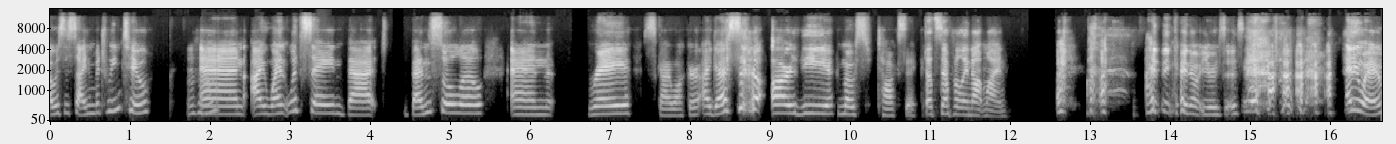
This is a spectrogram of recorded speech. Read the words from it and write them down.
I was deciding between 2 mm-hmm. and I went with saying that Ben Solo and Rey Skywalker, I guess, are the most toxic. That's definitely not mine. I think I know what yours is. Yeah. anyway,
